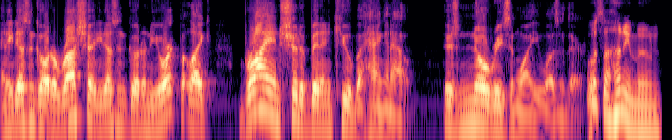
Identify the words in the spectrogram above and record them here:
and he doesn't go to Russia, and he doesn't go to New York. But like, Brian should have been in Cuba hanging out. There's no reason why he wasn't there. What's a honeymoon?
